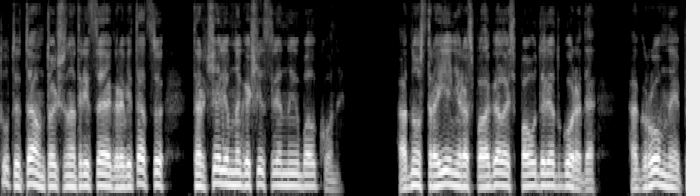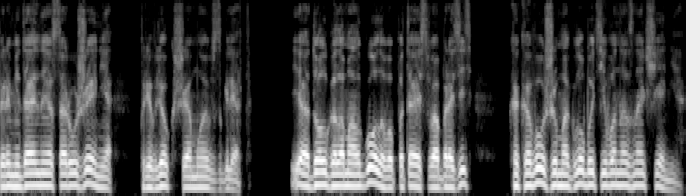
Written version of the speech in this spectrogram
Тут и там, точно отрицая гравитацию, торчали многочисленные балконы. Одно строение располагалось поодаль от города, огромное пирамидальное сооружение, привлекшее мой взгляд. Я долго ломал голову, пытаясь вообразить, каково же могло быть его назначение.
